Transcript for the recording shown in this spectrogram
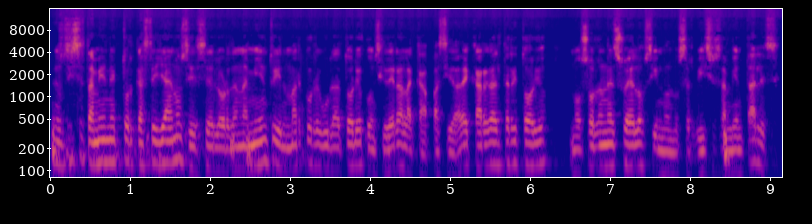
Nos dice también Héctor Castellanos, es el ordenamiento y el marco regulatorio considera la capacidad de carga del territorio, no solo en el suelo, sino en los servicios ambientales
